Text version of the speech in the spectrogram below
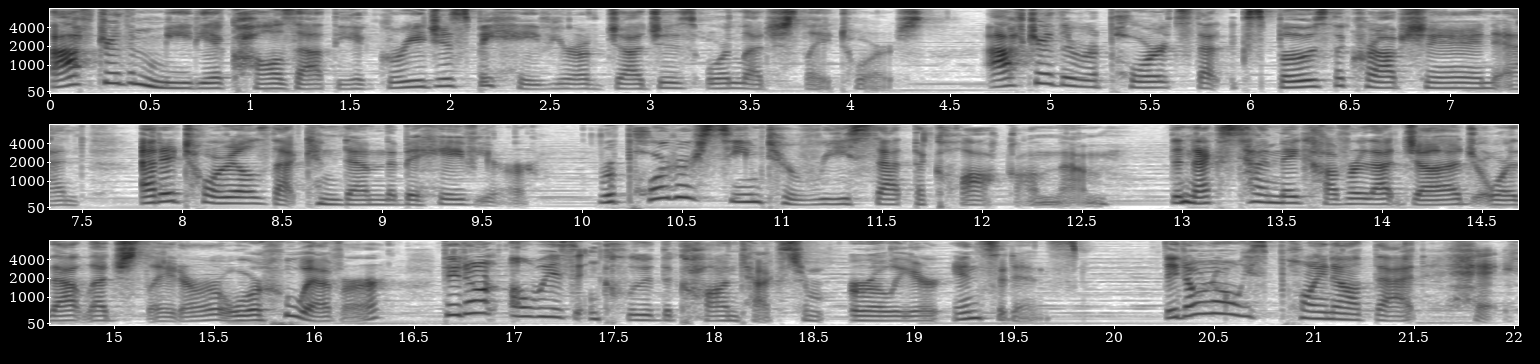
after the media calls out the egregious behavior of judges or legislators, after the reports that expose the corruption and editorials that condemn the behavior, reporters seem to reset the clock on them. The next time they cover that judge or that legislator or whoever, they don't always include the context from earlier incidents. They don't always point out that, hey,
